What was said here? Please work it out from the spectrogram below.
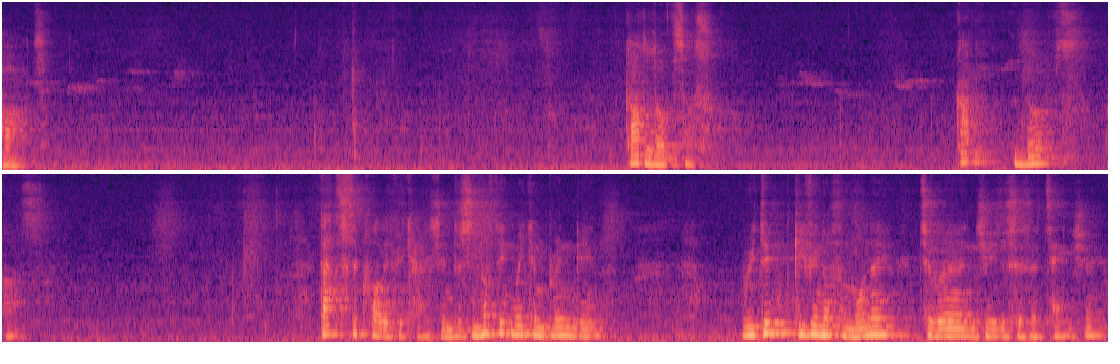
heart. God loves us. God loves us. That's the qualification. There's nothing we can bring in. We didn't give enough money to earn Jesus' attention.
